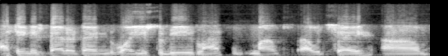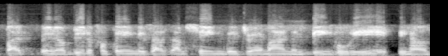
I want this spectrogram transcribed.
I think it's better than what used to be last month. I would say, um, but you know, beautiful thing is I'm seeing the Draymond and being who he is. You know,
